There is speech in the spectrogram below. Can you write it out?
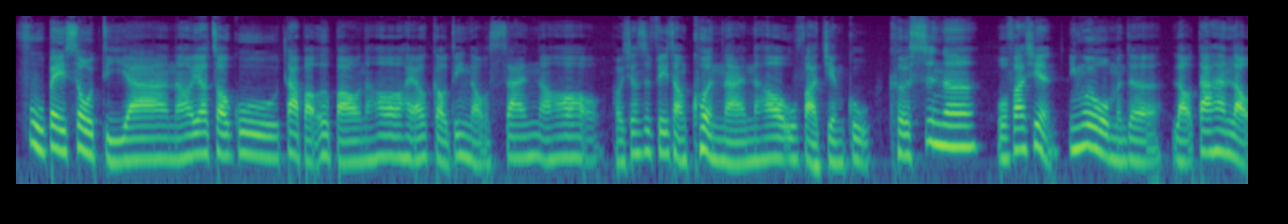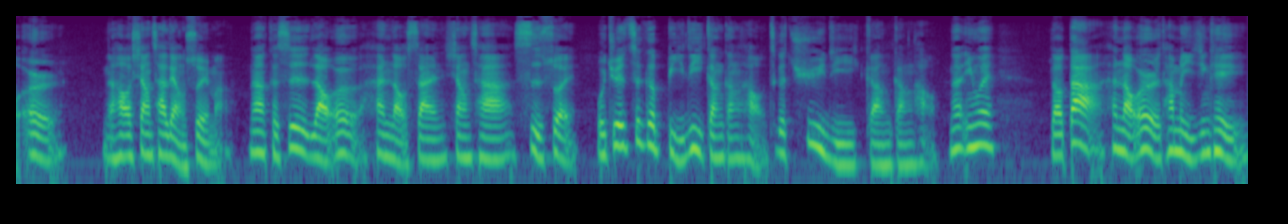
腹背受敌啊，然后要照顾大宝、二宝，然后还要搞定老三，然后好像是非常困难，然后无法兼顾。可是呢，我发现，因为我们的老大和老二，然后相差两岁嘛，那可是老二和老三相差四岁。我觉得这个比例刚刚好，这个距离刚刚好。那因为老大和老二他们已经可以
